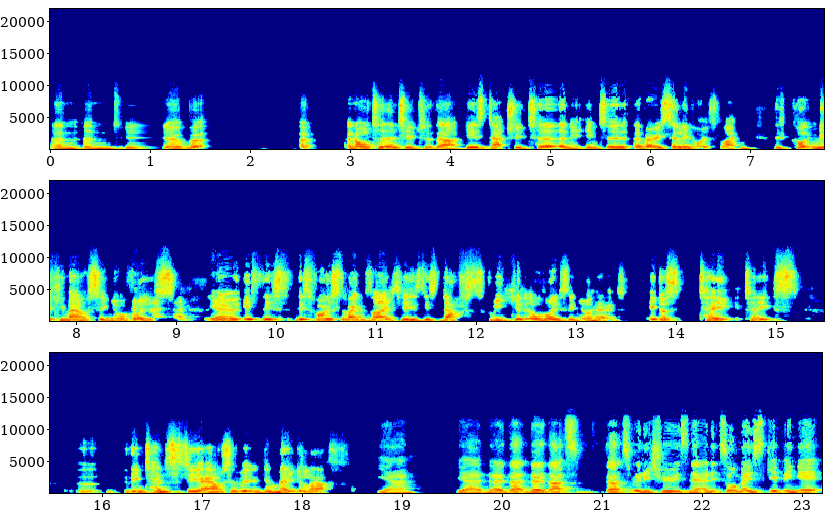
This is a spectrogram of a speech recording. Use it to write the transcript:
And, and you know, but uh, an alternative to that is to actually turn it into a very silly voice, like they call it Mickey Mouse in your voice. yeah. You know, if this, this voice of anxiety is this daft, squeaky little voice in your head, it just take, takes the, the intensity out of it and can make you laugh. Yeah, yeah, no, that no, that's that's really true, isn't it? And it's almost giving it,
